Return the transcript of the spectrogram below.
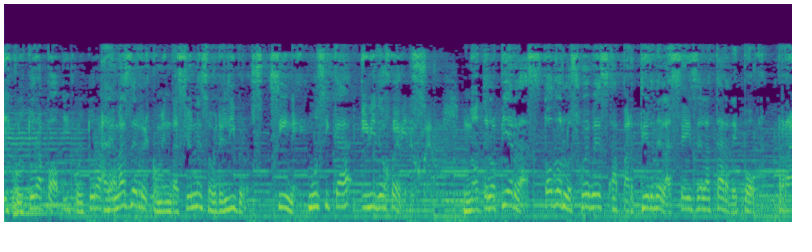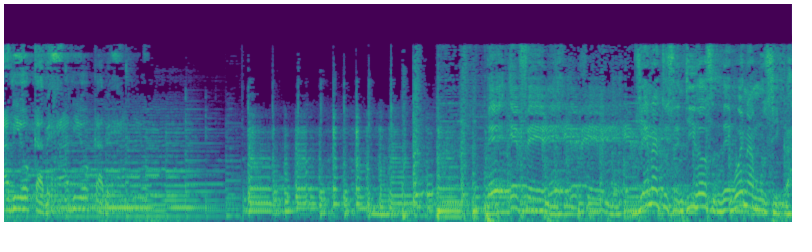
y cultura pop. Y cultura Además de recomendaciones sobre libros, cine, música y videojuegos. No te lo pierdas todos los jueves a partir de las 6 de la tarde por Radio KD. Radio KD. Tus sentidos de buena música,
